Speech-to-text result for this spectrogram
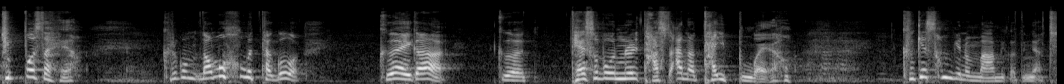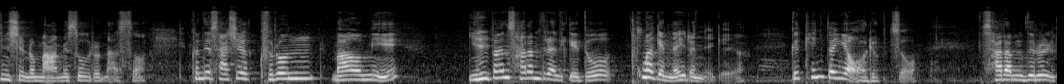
기뻐서 해요. 그리고 너무 흐뭇하고 그 아이가 그 대소본을 다 쌓아 다 이쁜 거예요. 그게 섬기는 마음이거든요. 진실로 마음에서 우러나서. 근데 사실 그런 마음이 일반 사람들에게도 통하겠나 이런 얘기예요. 그 굉장히 어렵죠. 사람들을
